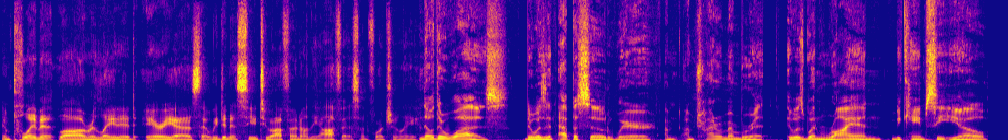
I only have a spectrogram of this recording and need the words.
employment law related areas that we didn't see too often on The Office, unfortunately. No, there was. There was an episode where I'm I'm trying to remember it. It was when Ryan became CEO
